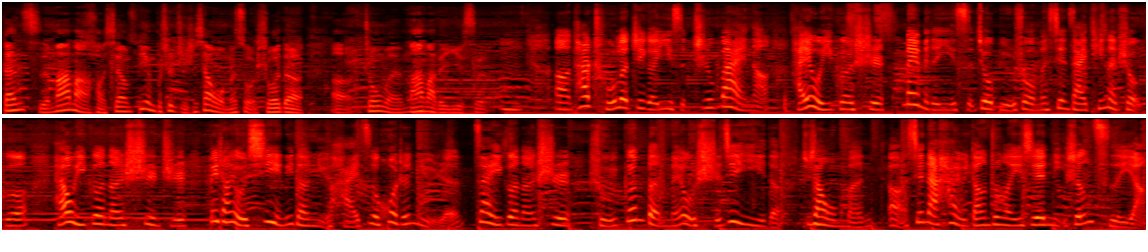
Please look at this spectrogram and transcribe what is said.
单词“妈妈”，好像并不是只是像我们所说的呃中文“妈妈”的意思。嗯，呃，它除了这个意思之外呢，还有一个是妹妹的意思。就比如说我们现在听的这首歌，还有一个呢是指非常有吸引力的女孩子或者女人。再一个呢是属于根本没有实际意义的，就像我们呃现代汉语当中的一些拟声词一样。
